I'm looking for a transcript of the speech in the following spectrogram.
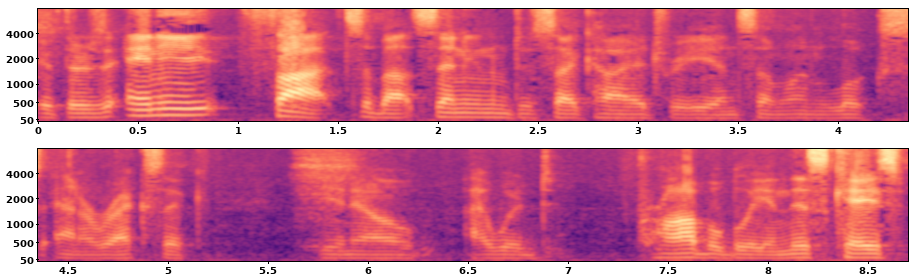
if there's any thoughts about sending them to psychiatry and someone looks anorexic, you know, I would probably in this case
